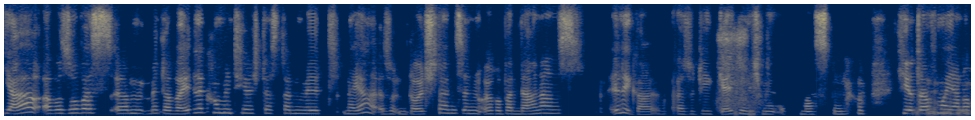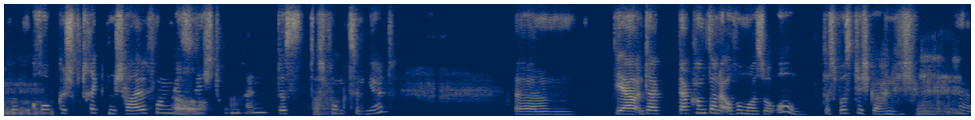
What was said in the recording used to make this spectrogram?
Ja, aber sowas, ähm, mittlerweile kommentiere ich das dann mit, naja, also in Deutschland sind eure Bandanas illegal. Also die gelten nicht mehr als Masken. Hier darf man ja noch mit einem grob gestrickten Schal vom oh. Gesicht oh. rumrennen. Das, das mhm. funktioniert. Ähm, ja, und da, da kommt dann auch immer so, oh, das wusste ich gar nicht. Mhm. Ja.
